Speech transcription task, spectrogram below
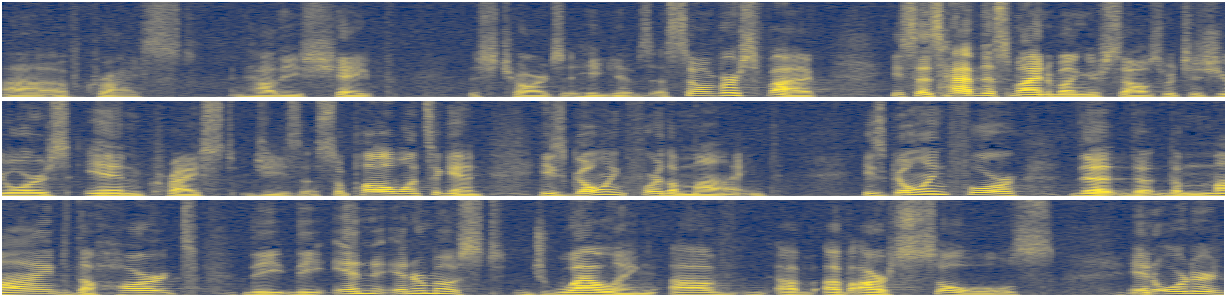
uh, of Christ and how these shape this charge that he gives us. So in verse 5, he says, Have this mind among yourselves, which is yours in Christ Jesus. So, Paul, once again, he's going for the mind. He's going for the, the, the mind, the heart, the, the in, innermost dwelling of, of, of our souls in order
